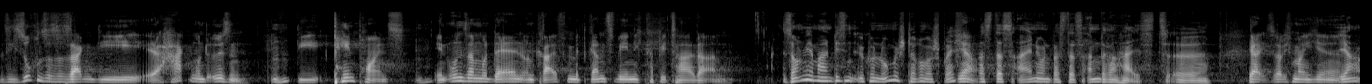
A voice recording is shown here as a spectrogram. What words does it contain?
sie suchen sozusagen die äh, Haken und Ösen, mhm. die Pain Points mhm. in unseren Modellen und greifen mit ganz wenig Kapital da an. Sollen wir mal ein bisschen ökonomisch darüber sprechen, ja. was das eine und was das andere heißt? Äh, ja, soll ich mal hier ja,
